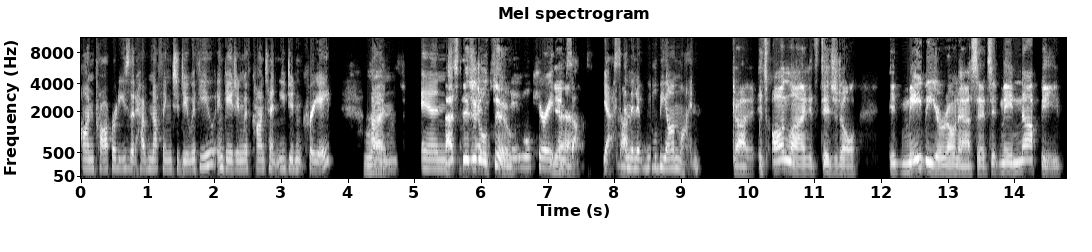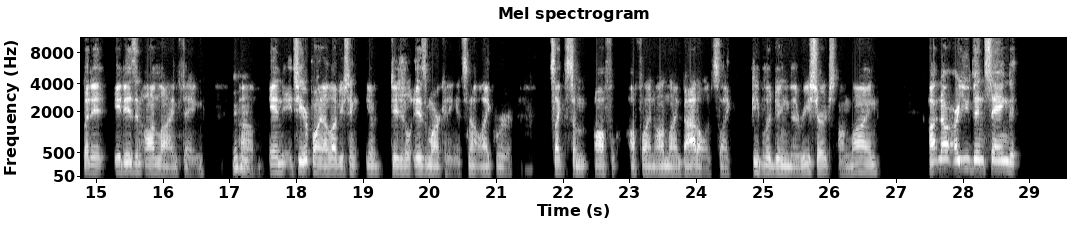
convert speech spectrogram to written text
on properties that have nothing to do with you, engaging with content you didn't create. Right. Um, and that's digital too. They will curate yeah. themselves. Yes. Got and it. then it will be online. Got it. It's online, it's digital it may be your own assets it may not be but it it is an online thing. Mm-hmm. um, and to your point i love you saying you know digital is marketing. It's not like we're it's like some off offline online battle. It's like people are doing the research online. Uh, now are you then saying that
